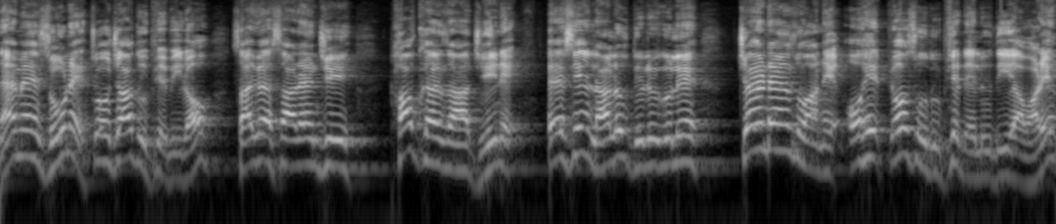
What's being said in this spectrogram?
နာမည်ဇုံးနဲ့ကြော်ကြားသူဖြစ်ပြီးတော့စာရွက်စာတမ်းကြီးထောက်ခံစာကြီးနဲ့အဲစင်းလာလို့ဒီလိုကိုလဲကြမ်းတမ်းစွာနဲ့အော်ဟစ်ပြောဆိုသူဖြစ်တယ်လို့သိရပါတယ်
